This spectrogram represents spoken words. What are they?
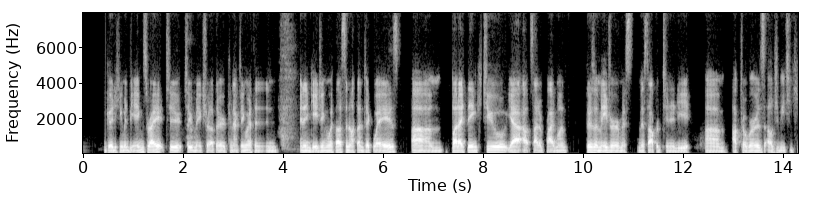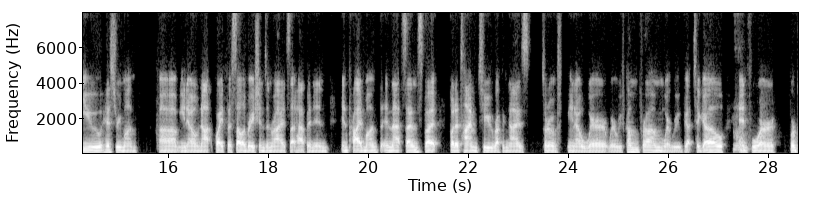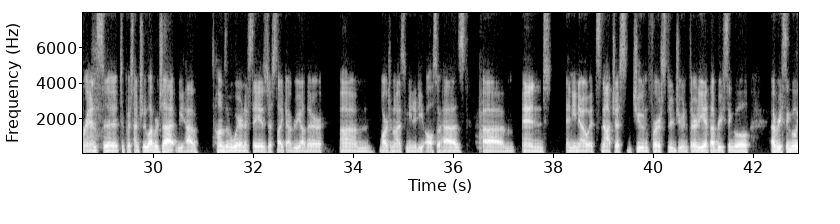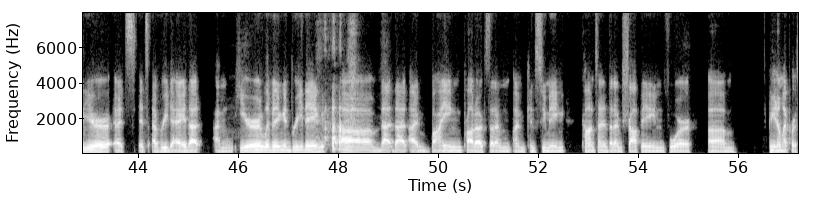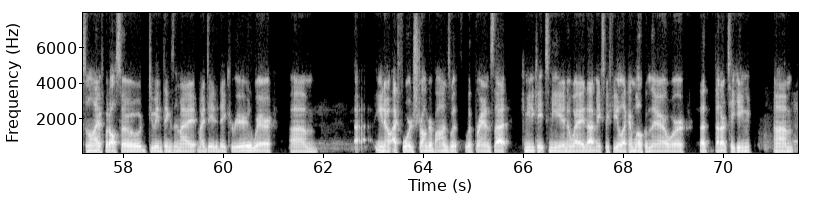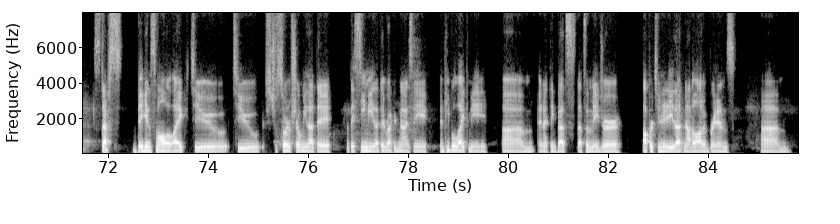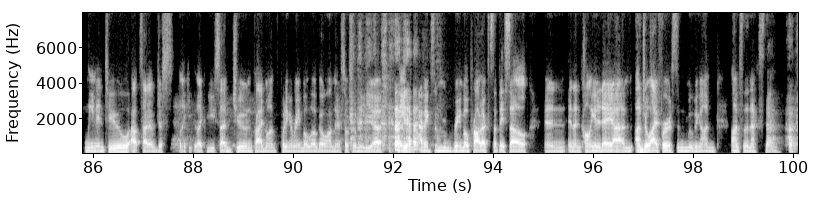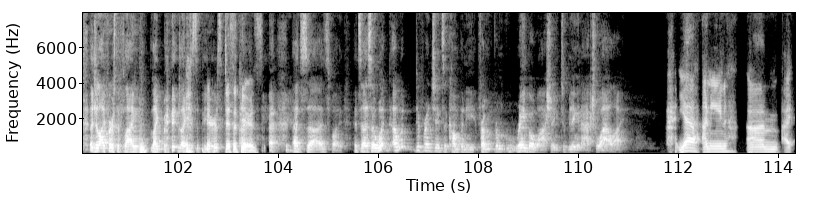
good human beings right? To to make sure that they're connecting with and and engaging with us in authentic ways. Um but i think too yeah outside of pride month there's a major missed missed opportunity. Um october is lgbtq history month. Um you know not quite the celebrations and riots that happen in in pride month in that sense but but a time to recognize sort of you know where where we've come from where we've got to go mm-hmm. and for for brands to to potentially leverage that. We have tons of awareness days just like every other um marginalized community also has. Um and and you know it's not just june 1st through june 30th every single every single year. It's it's every day that i'm here living and breathing um that that i'm buying products that i'm i'm consuming content that i'm shopping for um you know my personal life but also doing things in my my day-to-day career where um uh, you know i forge stronger bonds with with brands that communicate to me in a way that makes me feel like i'm welcome there or that that are taking um steps big and small alike to to just sort of show me that they that they see me that they recognize me and people like me. Um and i think that's that's a major opportunity that not a lot of brands um, lean into outside of just like like you said June Pride Month putting a rainbow logo on their social media maybe yeah. having some rainbow products that they sell and and then calling it a day on on July 1st and moving on on to the next thing. Yeah. July 1st the flag like like disappears. disappears. that's uh that's funny. It's uh, so what uh, what differentiates a company from from rainbow washing to being an actual ally? Yeah, I mean, um, I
